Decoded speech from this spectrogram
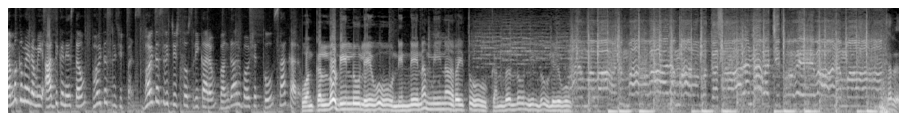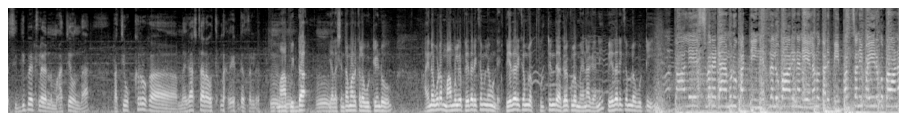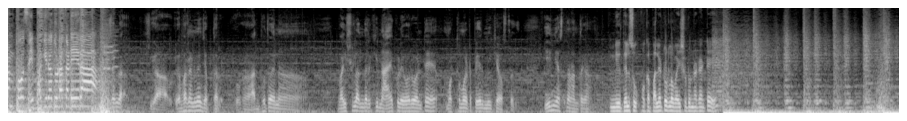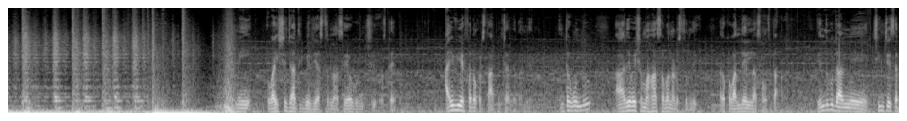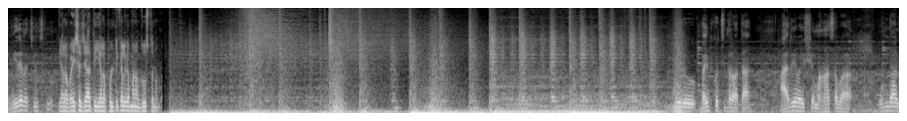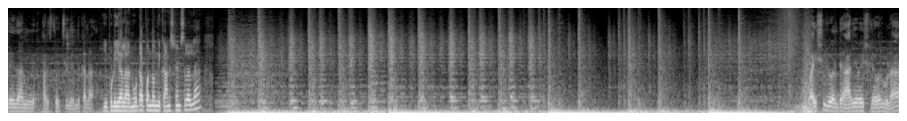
నమ్మకమైన మీ ఆర్థిక నేస్తం భవితశ్రీ చిట్ ఫండ్స్. భవితశ్రీ చిట్స్తో శ్రీకారం బంగారు భవిష్యత్తుకు సాకారం. వంకల్లో నీళ్ళు లేవు నిన్నే నమ్మిన రైతు కళ్ళల్లో నీళ్ళు లేవు. సార్ సిద్దిపేటలో ఏమన్నా మహత్యం ఉందా? ప్రతి ఒక్కరు ఒక మెగాస్టార్ అవుతున్నారు ఏంటి అసలు? మా బిడ్డ ఇలా చింతమడకల పుట్టిండు. ఆయన కూడా మామూలుగా పేదరికంలో ఉండే. పేదరికంలో పుట్టింది అగ్రకులమైనా కానీ పేదరికంలో పుట్టి కాళేశ్వర డ్యామును కట్టి నెర్రలు బారిన నేలను తడిపి పచ్చని పైరుకు ప్రాణం పోసే భగీరథుడతడేరా నిజంగా ఇక ఎవరినైనా చెప్తారు. ఒక అద్భుతమైన వయసులందరికీ నాయకుడు ఎవరు అంటే మొట్టమొదటి పేరు మీకే వస్తుంది. ఏం చేస్తున్నారు అంతగా? మీకు తెలుసు ఒక పల్లెటూరులో వయసుడు ఉన్నాడంటే వైశ్య జాతికి మీరు చేస్తున్న సేవ గురించి వస్తే ఐవీఎఫ్ అని ఒకటి స్థాపించారు కదా మీరు. ఇంతకుముందు ఆర్యవైశ్య మహాసభ నడుస్తుంది. అదొక వందేళ్ళ సంస్థ. ఎందుకు దాన్ని చీల్చేశారు? మీరేనా చీల్చింది? ఇలా వైశ్య జాతి ఇలా పొలిటికల్గా మనం చూస్తున్నాం. మీరు బయటకు వచ్చిన తర్వాత ఆర్యవైశ్య మహాసభ ఉందా లేదా అని పరిస్థితి వచ్చింది. ఎందుకలా? ఇప్పుడు ఇలా నూట పంతొమ్మిది కాన్స్టిట్యున్సీలలో వైశ్యులు అంటే ఆర్యవైశ్యులు ఎవరు కూడా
